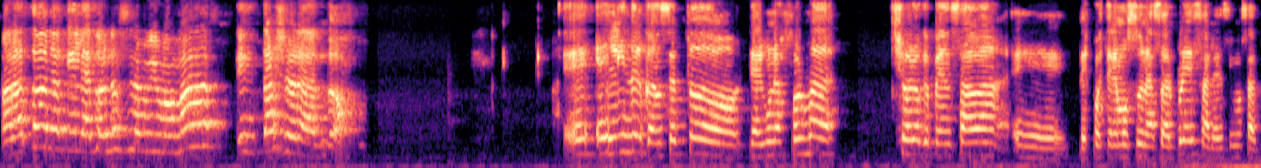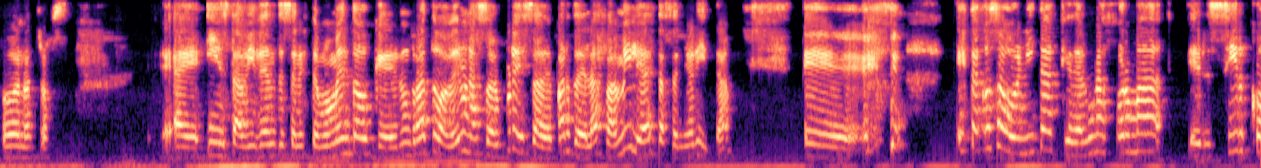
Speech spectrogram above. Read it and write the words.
Para todo lo que la conoce a mi mamá, está llorando. Es lindo el concepto, de alguna forma, yo lo que pensaba, eh, después tenemos una sorpresa, le decimos a todos nuestros eh, instavidentes en este momento, que en un rato va a haber una sorpresa de parte de la familia de esta señorita. Eh, esta cosa bonita que de alguna forma el circo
